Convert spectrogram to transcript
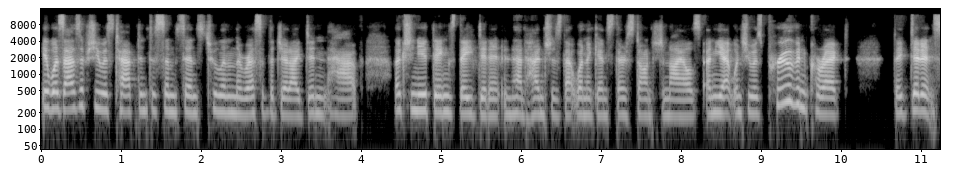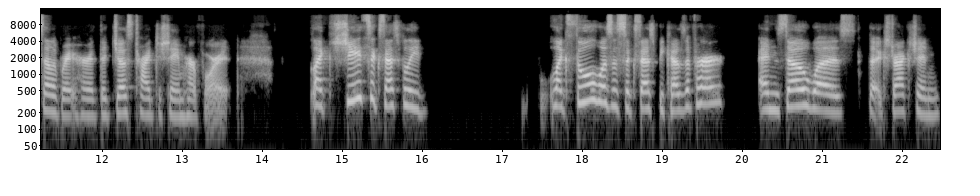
It was as if she was tapped into some sense Tulin and the rest of the Jedi didn't have. Like she knew things they didn't and had hunches that went against their staunch denials. And yet, when she was proven correct, they didn't celebrate her. They just tried to shame her for it. Like she successfully like Thule was a success because of her, and so was the extraction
